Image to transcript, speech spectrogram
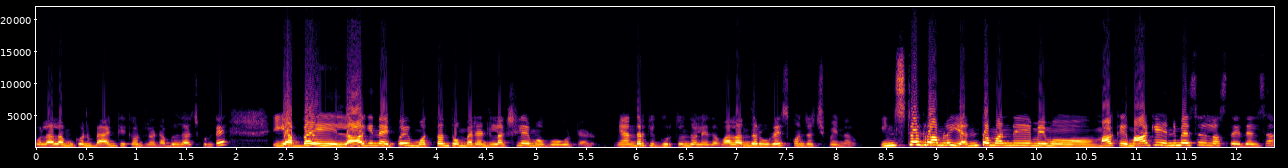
పొలాలు అమ్ముకొని బ్యాంక్ అకౌంట్లో డబ్బులు దాచుకుంటే ఈ అబ్బాయి లాగిన్ అయిపోయి మొత్తం తొంభై రెండు లక్షలు ఏమో పోగొట్టాడు. మీ అందరికి గుర్తుందో లేదో? వాళ్ళందరూ ఉరేసుకొని చచ్చిపోయినారు. ఇన్స్టాగ్రామ్లో ఎంతమంది మేము మాకే మాకే ఎన్ని మెసేజ్లు వస్తాయి తెలుసా?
